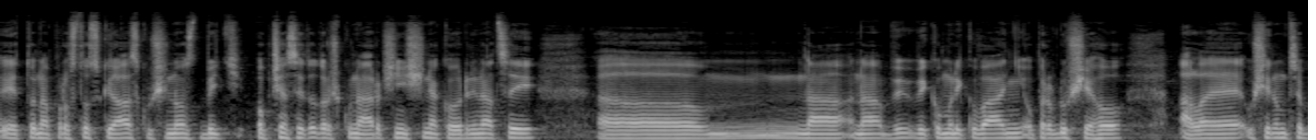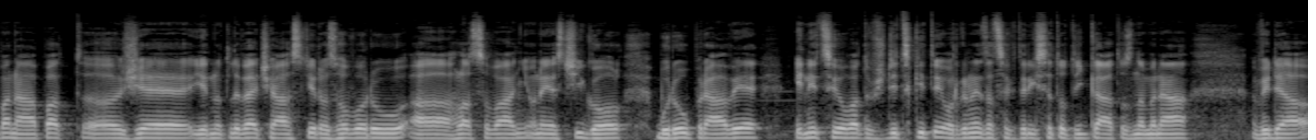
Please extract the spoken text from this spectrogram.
je to naprosto skvělá zkušenost, byť občas je to trošku náročnější na koordinaci, na, na vykomunikování opravdu všeho, ale už jenom třeba nápad, že jednotlivé části rozhovoru a hlasování o nejhezčí gol budou právě iniciovat vždycky ty organizace, kterých se to týká. To znamená videa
